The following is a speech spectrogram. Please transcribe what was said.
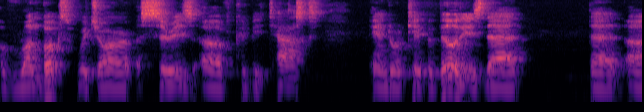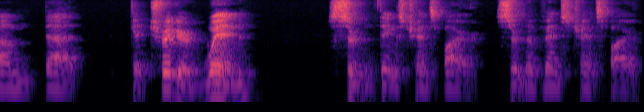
of run books, which are a series of could be tasks and or capabilities that that um, that get triggered when certain things transpire, certain events transpire,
